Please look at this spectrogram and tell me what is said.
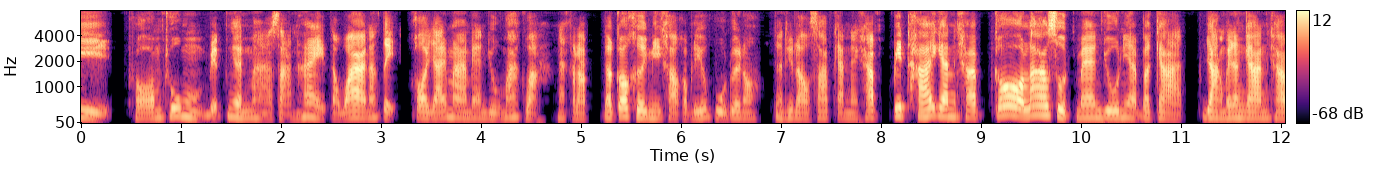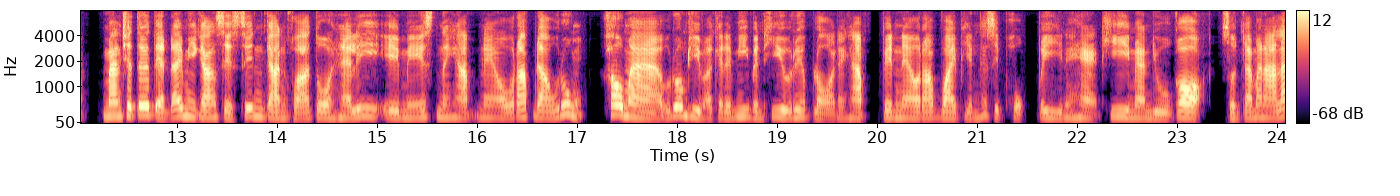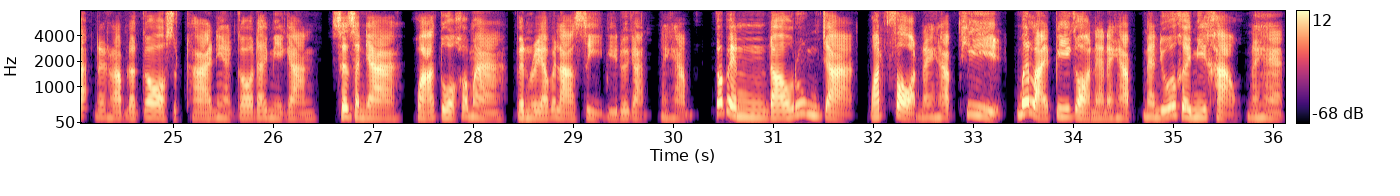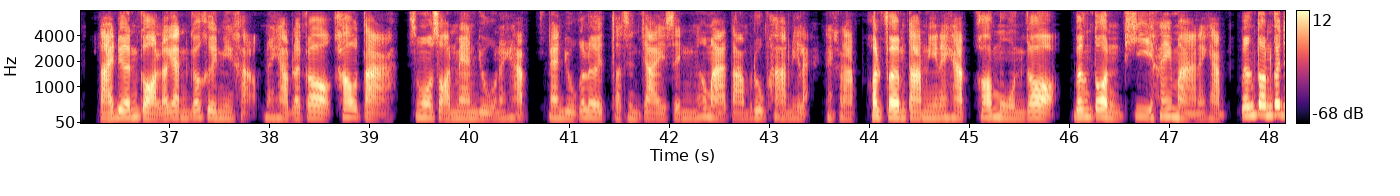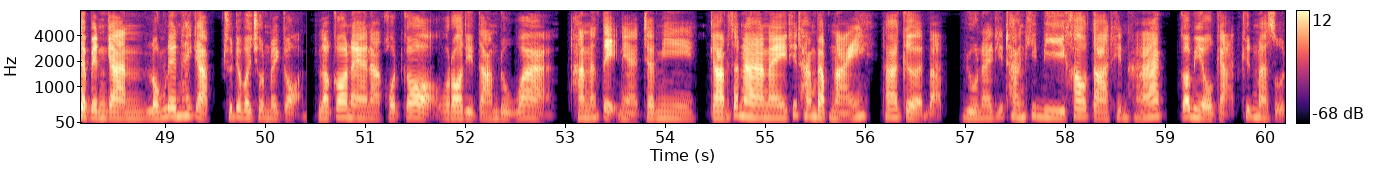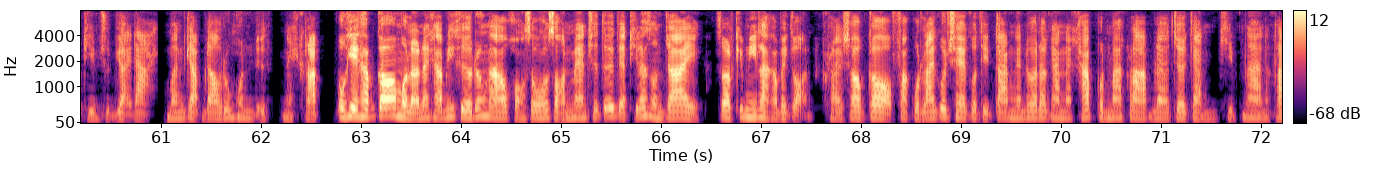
พร้อมทุ่มเบ็ดเงินมหาศาลให้ แต่ว่านักเตะขอย้ายมาแมนยูมากกว่านะครับ แล้วก็เคยมีข่าวกับลิเวอร์พูลด้วยเนาะอย่างที่เราทราบกันนะครับ ปิดท้ายกันครับ ก็ล่าสุดแมนยูเนี่ยประกาศอย่างเป็นทางการครับแมนเชสเตอร์เต็ดได้มีการเสร็จสิ้นการคว้าตัวแฮร์รี่เอเมสนะครับแนวรับดาวรุ่งเข้ามาร่วมทีมอะคาเดมี่เป็นที่เรียบร้อยนะครับ เป็นแนวรับวัยเพียงแค่ 16 ปีนะฮะ ที่แมนยูก็สนใจมานานแล้วนะครับ แล้วก็สุดท้ายเนี่ยก็ได้มีการเซ็นสัญญาคว้าตัวเข้ามาเป็นระยะเวลา 4 ปีด้วยกันนะครับ ก็เป็นดาวรุ่งจาก วัตฟอร์ดนะครับที่เมื่อหลายปีก่อนเนี่ยนะครับแมนยูก็เคยมีข่าวนะฮะหลายเดือนก่อนแล้วกันก็เคยมีข่าวนะครับแล้วก็เข้าตาสโมสรแมนยูนะครับแมนยูก็เลยตัดสินใจเซ็นเข้ามาตามรูปภาพนี่แหละนะครับคอนเฟิร์มตามนี้นะครับข้อมูลก็เบื้องต้นที่ให้มานะครับเบื้องต้นก็จะเป็นการลงเล่นให้กับชุดเยาวชนไปก่อน แล้วก็ในอนาคตก็รอติดตามดูว่าทางนักเตะเนี่ยจะมีการพัฒนาในทิศทางแบบไหน ถ้าเกิดแบบอยู่ในทิศทางที่ดีเข้าตาเทนฮากก็มีโอกาสขึ้นมาสู่ทีมชุดใหญ่ได้เหมือนกับดาวรุ่งคนอื่นนะครับ โอเคครับ ก็หมดแล้วนะครับ นี่คือเรื่องราวของสโมสรแมนเชสเตอร์แต่ที่น่าสนใจสำหรับคลิปนี้ลากันไปก่อน ใครชอบก็ฝากกดไลค์กดแชร์กดติดตามกันด้วยแล้วกันนะครับขอบคุณมากครับ แล้วเจอกันคลิปหน้านะครับ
